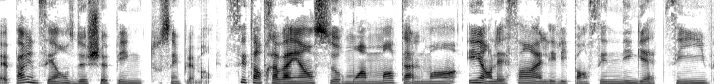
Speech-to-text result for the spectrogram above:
euh, par une séance de shopping, tout simplement. C'est en travaillant sur moi mentalement et en laissant aller les pensées négatives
